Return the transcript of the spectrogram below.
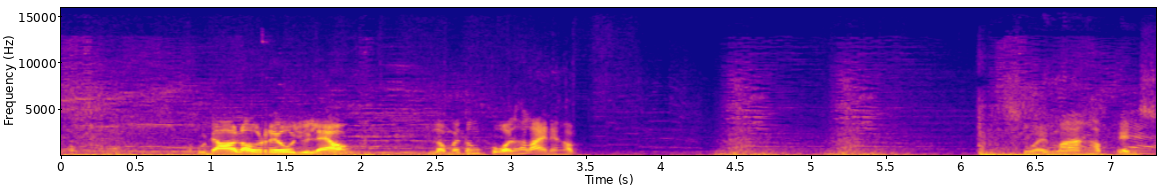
ๆคูดาวเราเร็วอยู่แล้ว เราไม่ต้องกลัวเท่าไหร่นะครับ สวยมากครับเอนโซ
